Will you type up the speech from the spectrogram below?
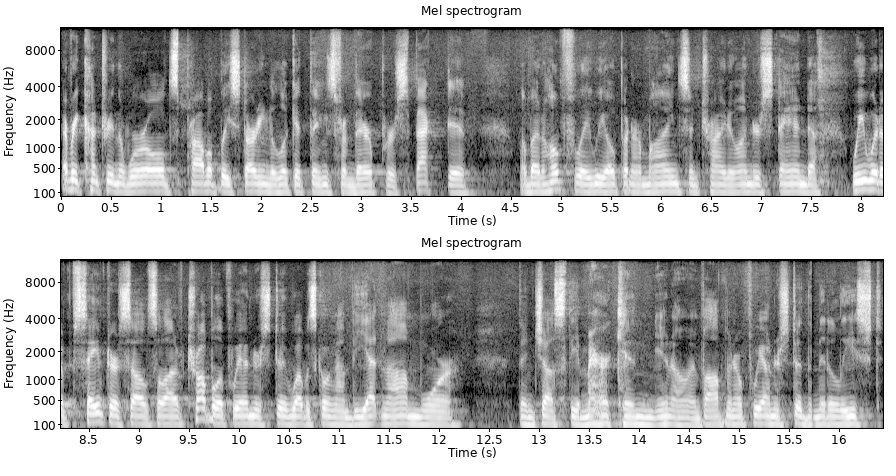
every country in the world's probably starting to look at things from their perspective. But hopefully, we open our minds and try to understand. Uh, we would have saved ourselves a lot of trouble if we understood what was going on in Vietnam War than just the American, you know, involvement, or if we understood the Middle East,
